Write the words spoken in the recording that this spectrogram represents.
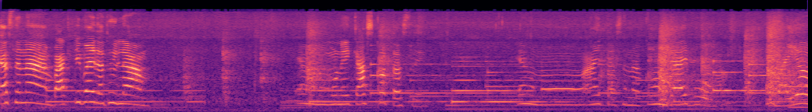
আইতাছে না বাড়তি বাইরে থইলাম। এখনও মনে কাজ করতেছে। এখনও আইতাছে না কখন যাইবো? ভাইয়াও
